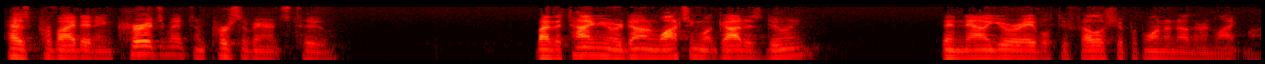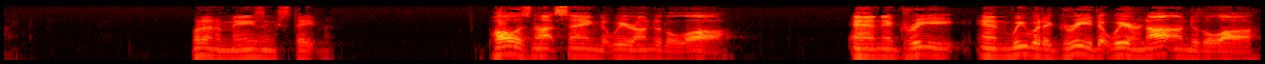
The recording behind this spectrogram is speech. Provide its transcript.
has provided encouragement and perseverance to. By the time you are done watching what God is doing, then now you are able to fellowship with one another in like mind. What an amazing statement. Paul is not saying that we are under the law and agree and we would agree that we are not under the law.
